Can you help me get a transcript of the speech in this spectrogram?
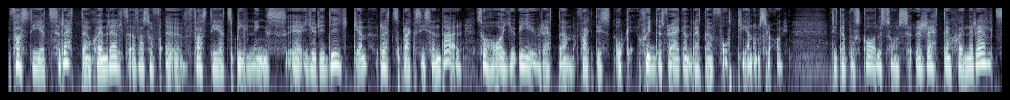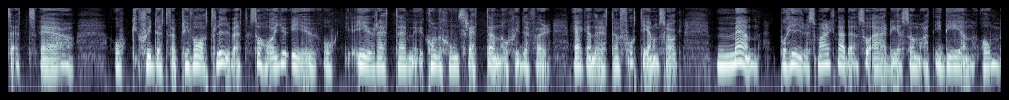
fastighetsrätten generellt sett, alltså eh, fastighetsbildningsjuridiken, rättspraxisen där, så har ju EU-rätten faktiskt och skyddet för äganderätten fått genomslag. Titta på skadeståndsrätten generellt sett eh, och skyddet för privatlivet så har ju EU och EU-rätten, konventionsrätten och skyddet för äganderätten fått genomslag. Men på hyresmarknaden så är det som att idén om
